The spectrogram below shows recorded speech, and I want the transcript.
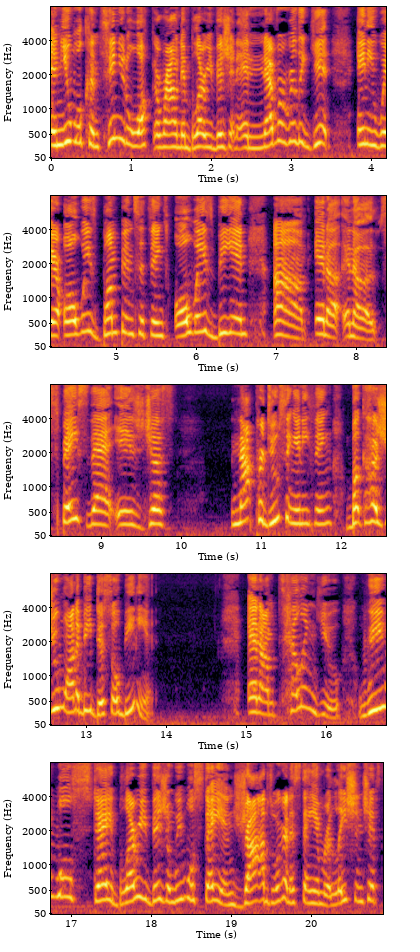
and you will continue to walk around in blurry vision and never really get anywhere always bump into things always being um in a in a space that is just not producing anything because you want to be disobedient And I'm telling you, we will stay blurry vision. We will stay in jobs. We're going to stay in relationships.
